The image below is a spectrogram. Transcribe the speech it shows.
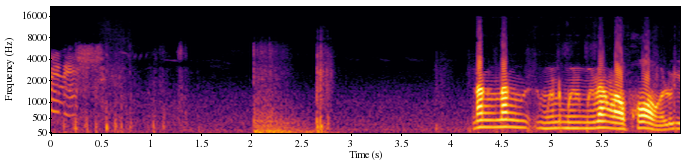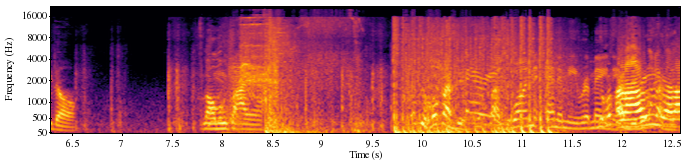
Finished. นั่งนั่งมึงมึงมึงนั่งรอพ่อของลูกอีดอก รอมึงตายไงดูเขาแปดดิแปดดิ One enemy remaining. อะไรอะไร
